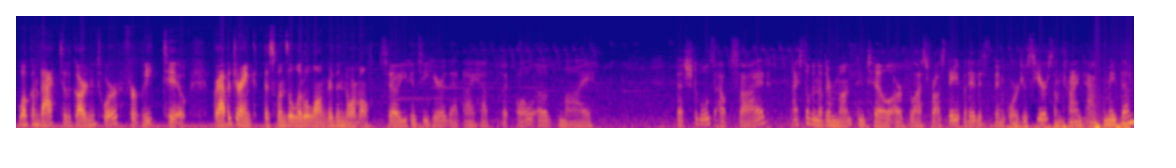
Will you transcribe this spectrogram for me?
Welcome back to the garden tour for week two. Grab a drink. This one's a little longer than normal. So you can see here that I have put all of my vegetables outside. I still have another month until our last frost date, but it has been gorgeous here, so I'm trying to acclimate them.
